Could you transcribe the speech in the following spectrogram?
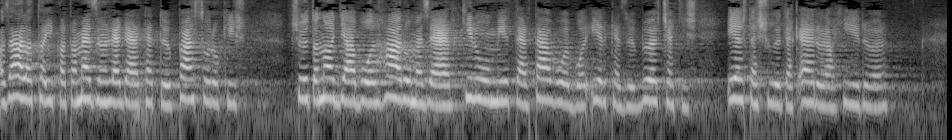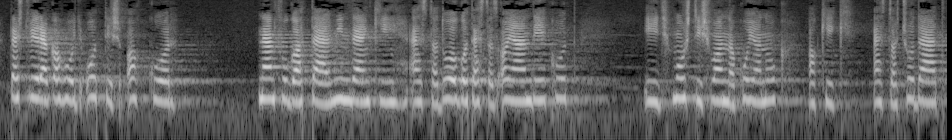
az állataikat a mezőn legeltető pászorok is, sőt a nagyjából 3000 kilométer távolból érkező bölcsek is értesültek erről a hírről. Testvérek, ahogy ott és akkor nem fogadta el mindenki ezt a dolgot, ezt az ajándékot, így most is vannak olyanok, akik ezt a csodát,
